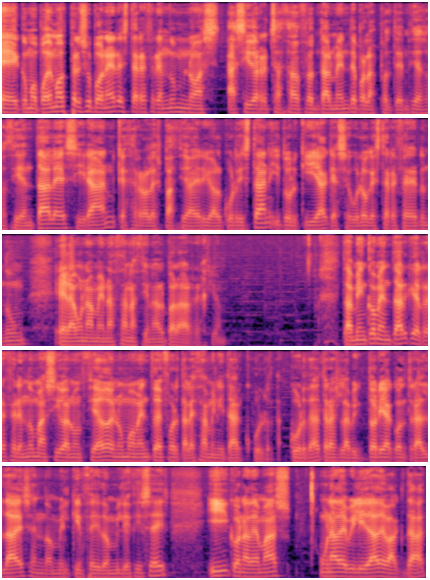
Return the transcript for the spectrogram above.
Eh, como podemos presuponer, este referéndum no ha, sido rechazado frontalmente por las potencias occidentales, Irán, que cerró el espacio aéreo al Kurdistán, y Turquía, que aseguró que este referéndum era una amenaza nacional para la región. También comentar que el referéndum ha sido anunciado en un momento de fortaleza militar kurda, tras la victoria contra el Daesh en 2015 y 2016 y con además una debilidad de Bagdad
